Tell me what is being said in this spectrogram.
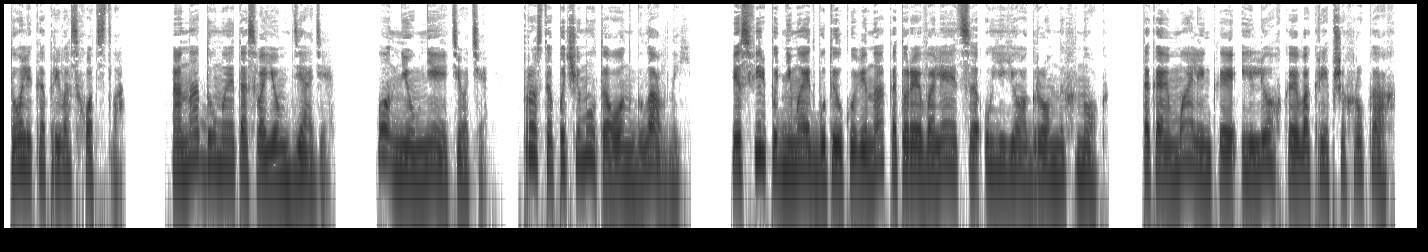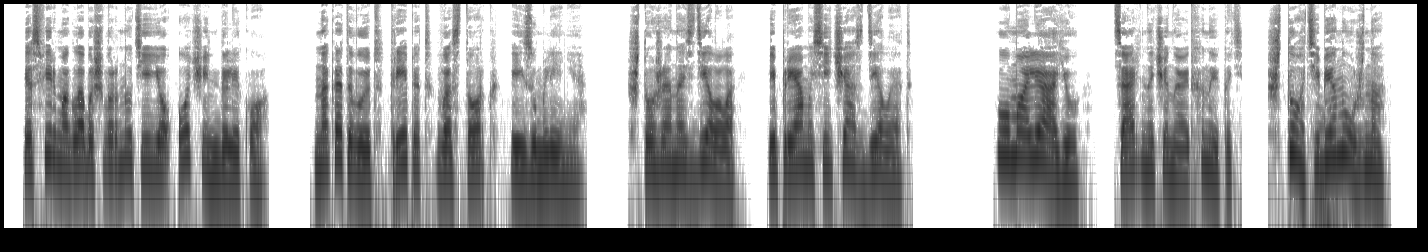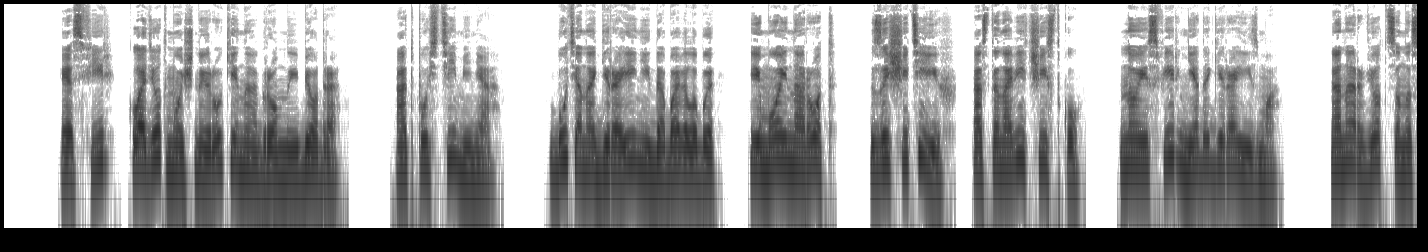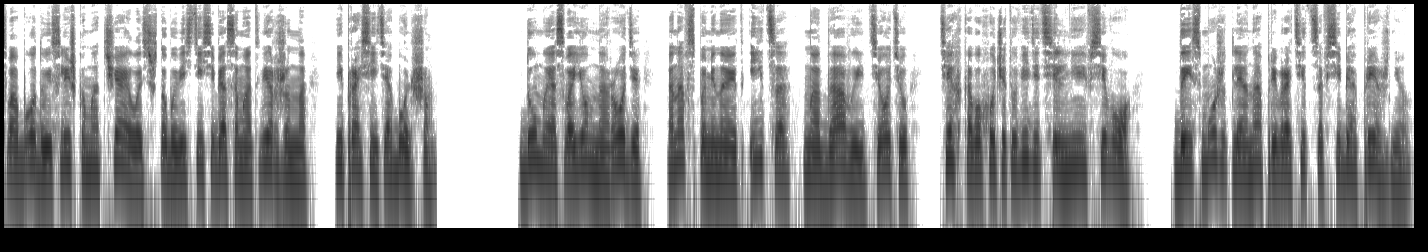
Толика превосходства. Она думает о своем дяде. Он не умнее тети. Просто почему-то он главный. Эсфирь поднимает бутылку вина, которая валяется у ее огромных ног. Такая маленькая и легкая в окрепших руках. Эсфирь могла бы швырнуть ее очень далеко. Накатывают трепет, восторг и изумление. Что же она сделала и прямо сейчас делает? «Умоляю!» Царь начинает хныкать. «Что тебе нужно?» Эсфирь кладет мощные руки на огромные бедра. «Отпусти меня». Будь она героиней, добавила бы «И мой народ, защити их, останови чистку». Но Эсфирь не до героизма. Она рвется на свободу и слишком отчаялась, чтобы вести себя самоотверженно и просить о большем. Думая о своем народе, она вспоминает Ица, Надавы и тетю, тех, кого хочет увидеть сильнее всего, да и сможет ли она превратиться в себя прежнюю.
